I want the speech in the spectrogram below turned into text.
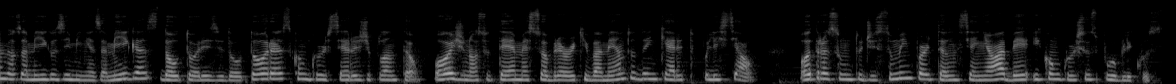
meus amigos e minhas amigas, doutores e doutoras, concurseiros de plantão. Hoje nosso tema é sobre o arquivamento do inquérito policial, outro assunto de suma importância em OAB e concursos públicos.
